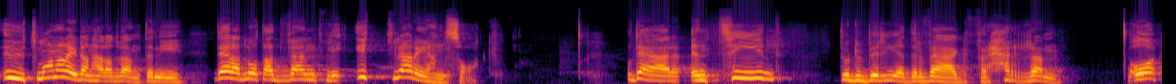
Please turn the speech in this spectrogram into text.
utmana dig den här adventen i, det är att låta advent bli ytterligare en sak. Och det är en tid då du bereder väg för Herren. Och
